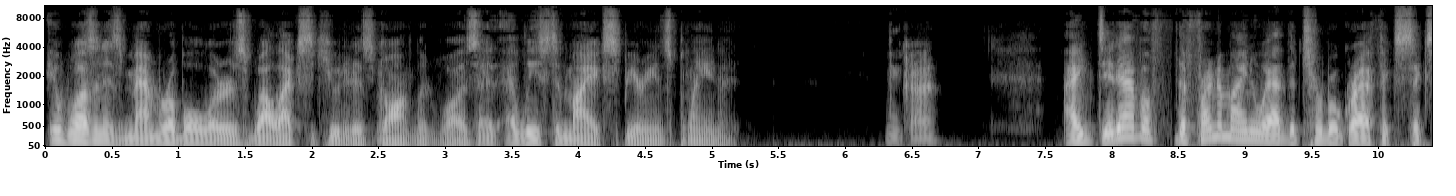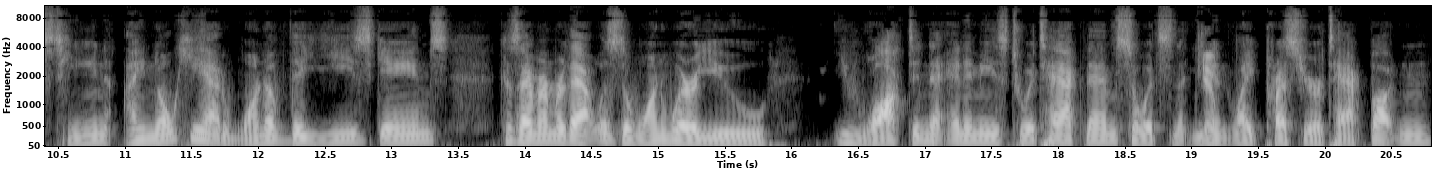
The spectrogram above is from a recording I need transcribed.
it wasn't as memorable or as well executed as Gauntlet was, at, at least in my experience playing it. Okay. I did have a the friend of mine who had the TurboGrafx 16. I know he had one of the Ys games because I remember that was the one where you you walked into enemies to attack them, so it's not, you Yep. didn't like press your attack button.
